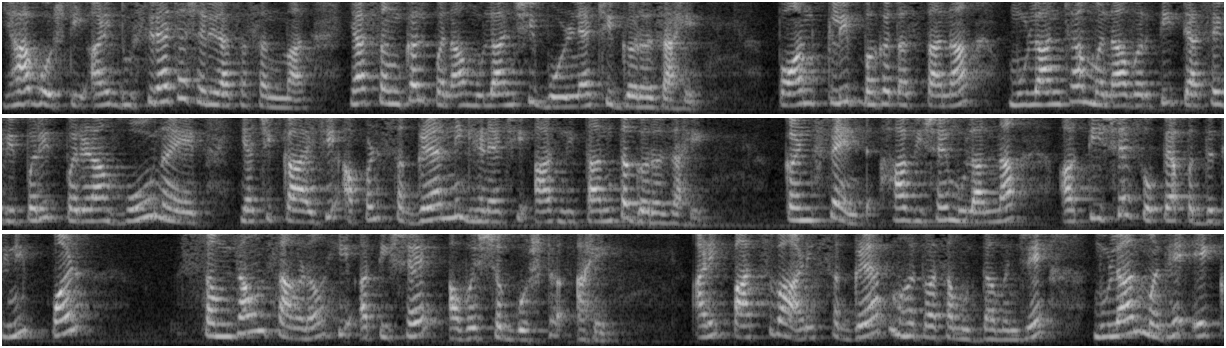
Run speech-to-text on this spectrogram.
ह्या गोष्टी आणि दुसऱ्याच्या शरीराचा सन्मान ह्या संकल्पना मुलांशी बोलण्याची गरज आहे. पॉन क्लिप बघत असताना मुलांच्या मनावरती त्याचे विपरीत परिणाम होऊ नयेत याची काळजी आपण सगळ्यांनी घेण्याची आज नितांत गरज आहे. कन्सेंट हा विषय मुलांना अतिशय सोप्या पद्धतीने पण समजावून सांगणं ही अतिशय आवश्यक गोष्ट आहे. आणि पाचवा आणि सगळ्यात महत्त्वाचा मुद्दा म्हणजे मुलांमध्ये एक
